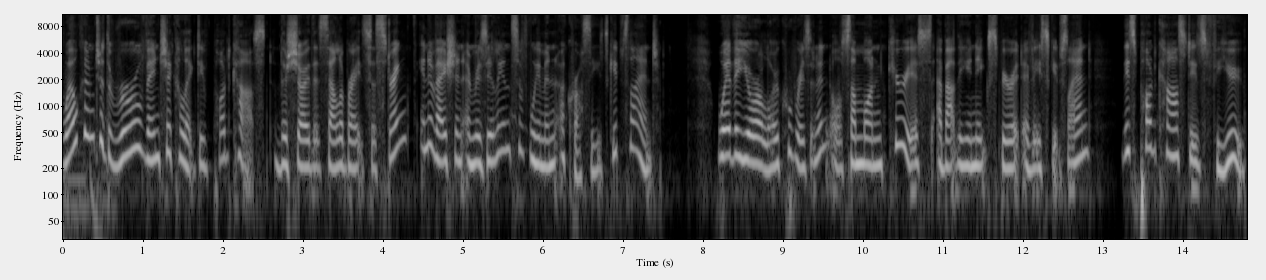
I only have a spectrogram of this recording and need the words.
Welcome to the Rural Venture Collective podcast, the show that celebrates the strength, innovation, and resilience of women across East Gippsland. Whether you're a local resident or someone curious about the unique spirit of East Gippsland, this podcast is for you.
